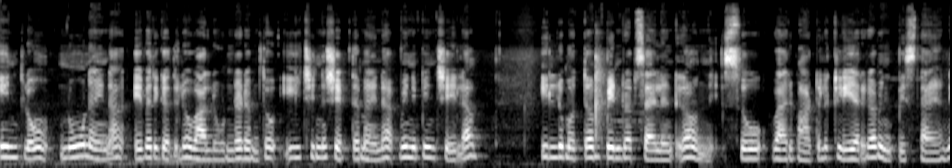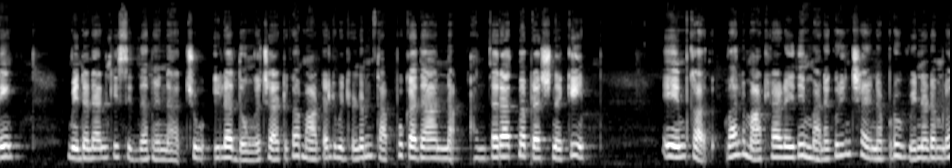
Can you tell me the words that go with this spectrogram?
ఇంట్లో నూనైనా ఎవరి గదిలో వాళ్ళు ఉండడంతో ఈ చిన్న శబ్దమైనా వినిపించేలా ఇల్లు మొత్తం పిన్ డ్రాప్ సైలెంట్గా ఉంది. సో వారి మాటలు క్లియర్గా వినిపిస్తాయని వినడానికి సిద్ధమైన అచ్చు ఇలా దొంగచాటుగా మాటలు వినడం తప్పు కదా అన్న అంతరాత్మ ప్రశ్నకి ఏం కాదు. వాళ్ళు మాట్లాడేది మన గురించి అయినప్పుడు వినడంలో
